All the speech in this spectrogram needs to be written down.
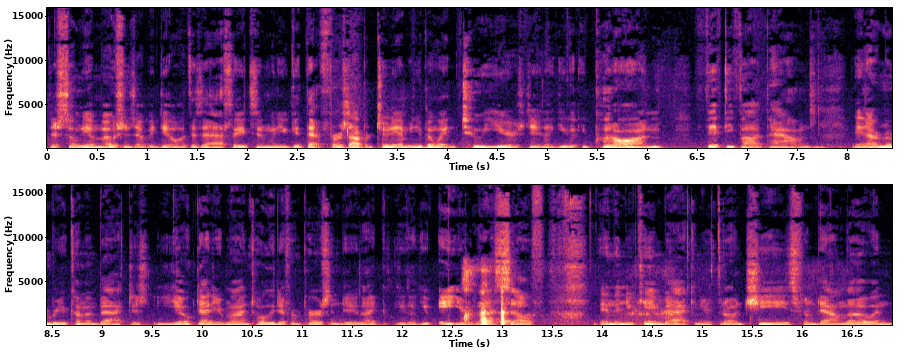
there's so many emotions that we deal with as athletes, and when you get that first opportunity, I mean, you've been waiting two years, dude. Like you, you put on 55 pounds, and I remember you coming back just yoked out of your mind, totally different person, dude. Like you, like you ate your last self, and then you came back and you're throwing cheese from down low, and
